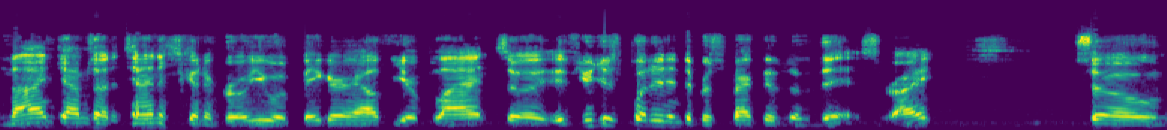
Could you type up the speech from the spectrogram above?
nine times out of ten it's going to grow you a bigger healthier plant so if you just put it into perspectives of this right so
